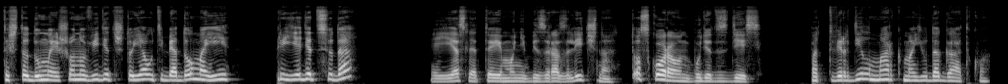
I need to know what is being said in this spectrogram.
Ты что, думаешь, он увидит, что я у тебя дома и приедет сюда?» «Если ты ему не безразлична, то скоро он будет здесь», — подтвердил Марк мою догадку.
